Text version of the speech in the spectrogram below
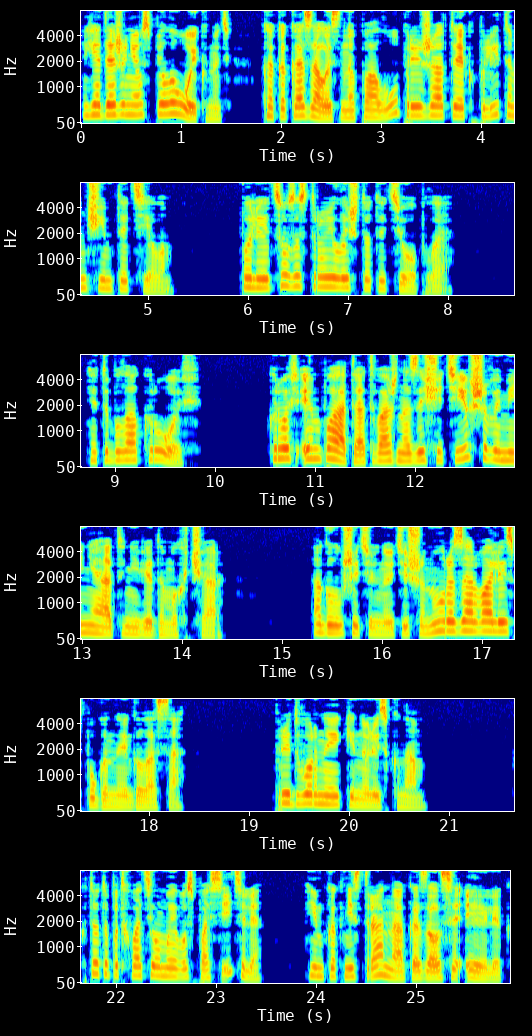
Я даже не успела ойкнуть, как оказалось на полу, прижатая к плитам чьим-то телом. По лицу застроилось что-то теплое. Это была кровь. Кровь эмпата, отважно защитившего меня от неведомых чар. Оглушительную тишину разорвали испуганные голоса. Придворные кинулись к нам. Кто-то подхватил моего спасителя. Им, как ни странно, оказался Элик.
